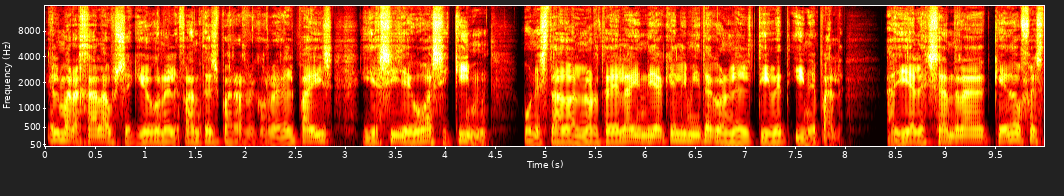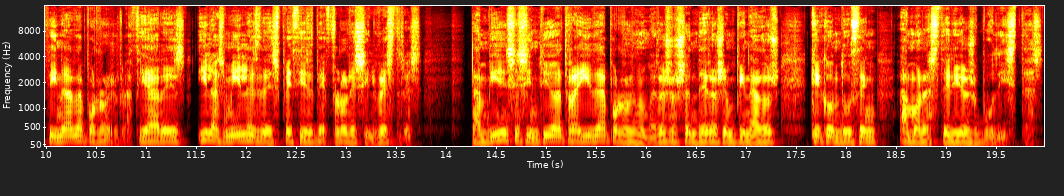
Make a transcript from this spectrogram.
el Marajá la obsequió con elefantes para recorrer el país y así llegó a Sikkim, un estado al norte de la India que limita con el Tíbet y Nepal. Allí Alexandra quedó fascinada por los glaciares y las miles de especies de flores silvestres. También se sintió atraída por los numerosos senderos empinados que conducen a monasterios budistas.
